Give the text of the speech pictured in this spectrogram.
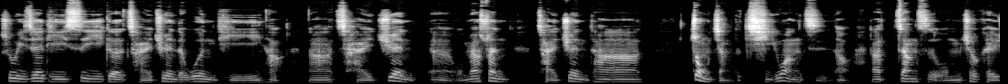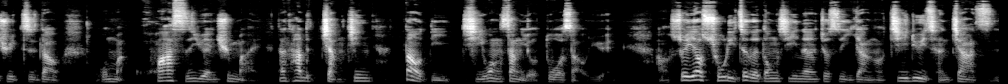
注意这题是一个彩券的问题哈。那彩券，呃，我们要算彩券它中奖的期望值哦。那这样子我们就可以去知道，我买花十元去买，那它的奖金到底期望上有多少元？好，所以要处理这个东西呢，就是一样哦，几率乘价值。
